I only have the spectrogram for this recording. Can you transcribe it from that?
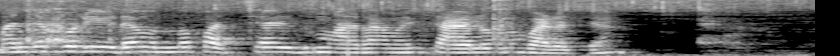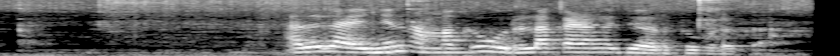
മഞ്ഞപ്പൊടിയുടെ ഒന്ന് പച്ച ഇത് മാറാൻ വേണ്ടി ചായലൊന്ന് വഴറ്റാം. അത് കഴിഞ്ഞ് നമുക്ക് ഉരുളക്കിഴങ്ങ് ചേർത്ത് കൊടുക്കാം.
